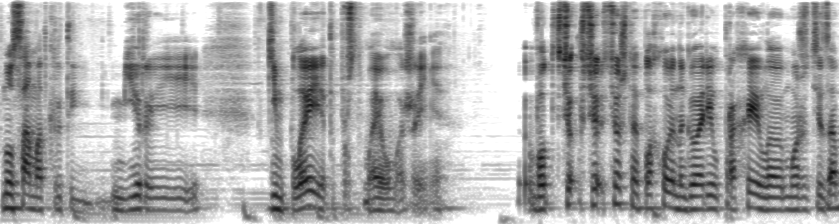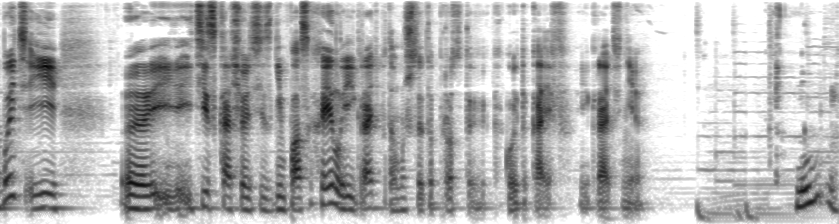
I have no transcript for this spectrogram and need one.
Но сам открытый мир и геймплей это просто мое уважение. Вот все, все, все, что я плохое наговорил про Halo, можете забыть и, э, идти скачивать из Game Pass а Halo и играть, потому что это просто какой-то кайф играть в нее. Ну,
